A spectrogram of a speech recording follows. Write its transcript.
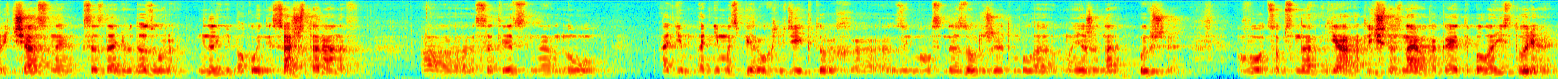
причастны к созданию дозора. Ныне покойный Саша Таранов, а, соответственно, ну, одним, одним из первых людей, которых а, занимался дозор же, это была моя жена, бывшая. Вот, собственно, я отлично знаю, какая это была история.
